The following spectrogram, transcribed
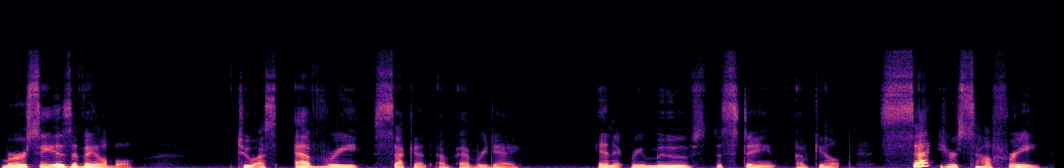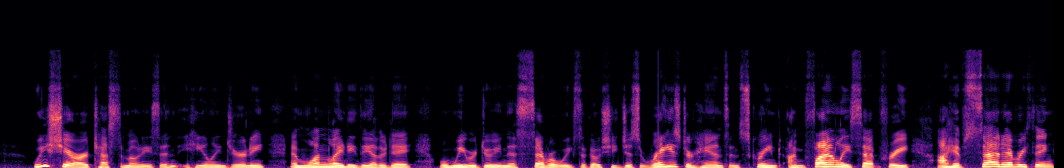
Mercy is available to us every second of every day, and it removes the stain of guilt. Set yourself free. We share our testimonies in Healing Journey. And one lady the other day, when we were doing this several weeks ago, she just raised her hands and screamed, I'm finally set free. I have said everything.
